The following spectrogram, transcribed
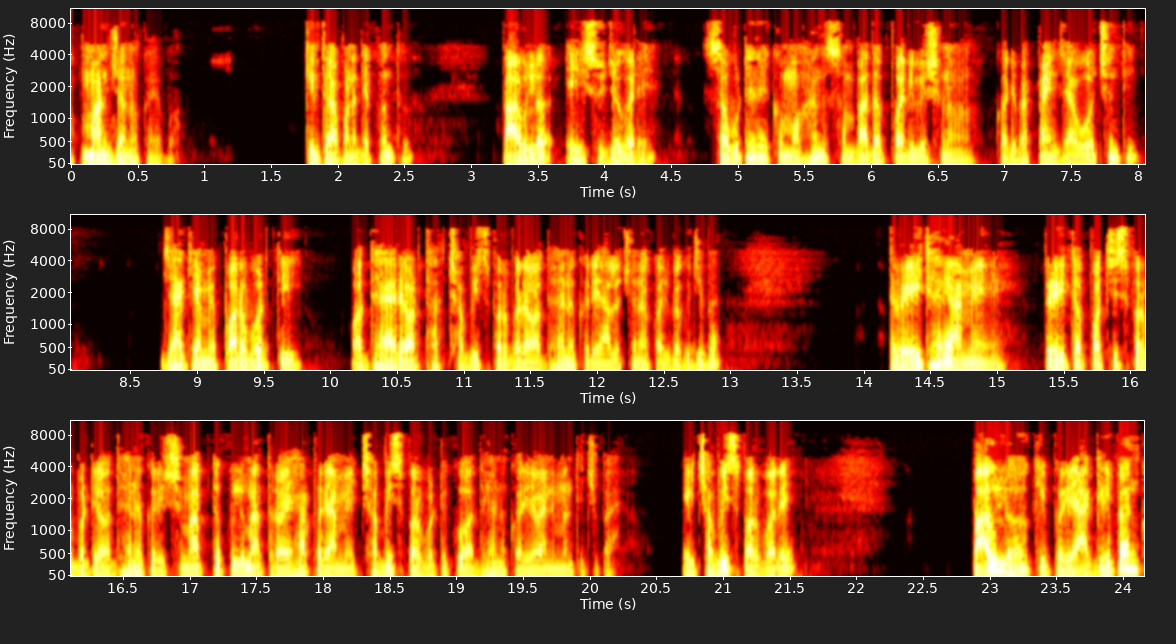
ଅପମାନଜନକ ହେବ। କିନ୍ତୁ ଆପଣ ଦେଖନ୍ତୁ ପାଉଲ ଏହି ସୁଯୋଗରେ ସବୁଠାରେ ଏକ ମହାନ ସମ୍ବାଦ ପରିବେଷଣ କରିବା ପାଇଁ ଯାଉଅଛନ୍ତି ଯାହାକି ଆମେ ପରବର୍ତ୍ତୀ ଅଧ୍ୟାୟରେ ଅର୍ଥାତ୍ ଛବିଶ ପର୍ବରେ ଅଧ୍ୟୟନ କରି ଆଲୋଚନା କରିବାକୁ ଯିବା। ତେବେ ଏହିଠାରେ ଆମେ ପ୍ରେରିତ ପଚିଶ ପର୍ବଟି ଅଧ୍ୟୟନ କରି ସମାପ୍ତ କଲୁ। ମାତ୍ର ଏହାପରେ ଆମେ ଛବିଶ ପର୍ବଟିକୁ ଅଧ୍ୟୟନ କରିବା ନିମନ୍ତେ ଯିବା। ଏହି ଛବିଶ ପର୍ବରେ ପାଉଲ କିପରି ଆଗ୍ରିପାଙ୍କ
